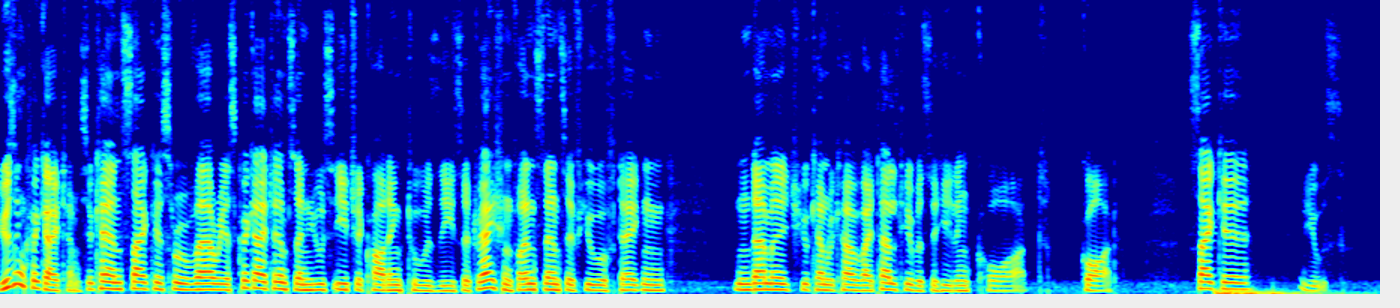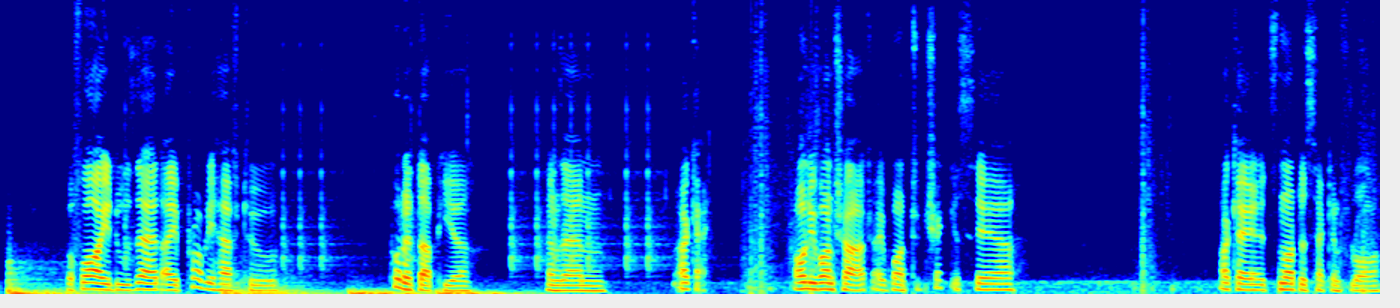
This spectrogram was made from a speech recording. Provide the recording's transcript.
Using quick items. You can cycle through various quick items and use each according to the situation. For instance, if you have taken damage, you can recover vitality with the healing cord. cord. Cycle, use. Before I do that, I probably have to put it up here. And then... Okay. Only one charge. I want to check is there... Okay, it's not the second floor.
